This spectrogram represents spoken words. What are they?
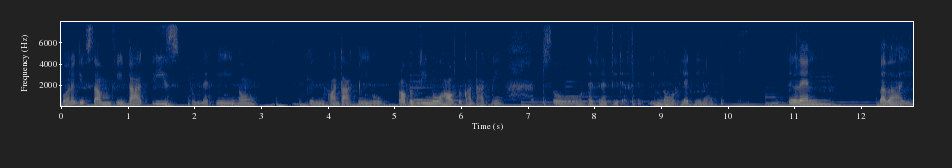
want to give some feedback please do let me know. You can contact me. You probably know how to contact me. So definitely definitely no let me know Till then, bye bye.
